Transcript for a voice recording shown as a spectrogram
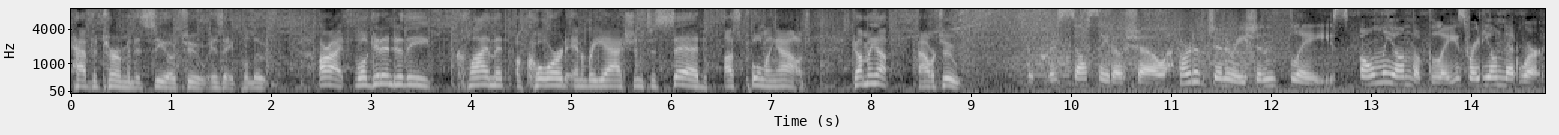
have determined that CO2 is a pollutant. All right, we'll get into the climate accord and reaction to said us pulling out. Coming up, hour two. The Chris Salcedo Show, part of Generation Blaze, only on the Blaze Radio Network.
